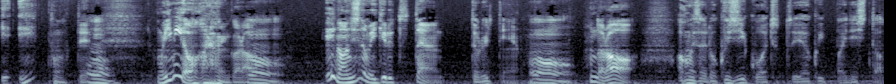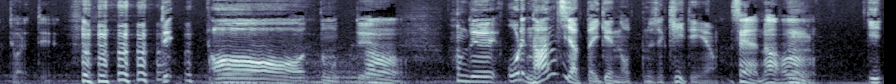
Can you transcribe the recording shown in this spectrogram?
え、え？と思って、もうん。う意味がわからへんから、うん。え、何時でも行けるっつったやんって俺言ってんやん。うん。ほんだら、あ、ごめんなさい、6時以降はちょっと予約いっぱいでしたって言われて。で、あー、と思って、うん。ほんで、俺何時やったらいけんの？ってじゃあ聞いてんやん。せやな。う。い、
